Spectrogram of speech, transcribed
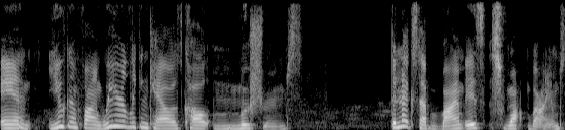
And you can find weird looking cows called mooshrooms. The next type of biome is swamp biomes.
